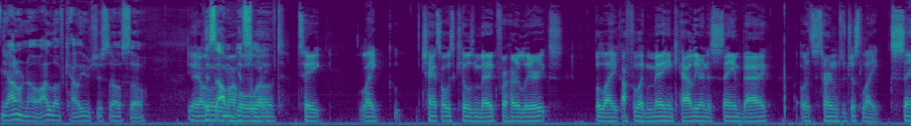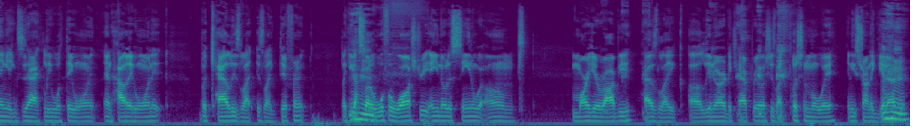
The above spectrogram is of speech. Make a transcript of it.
yeah i don't know. I love Kali Uchis though so yeah, that was This album my gets whole like, loved. take. Like Chance always kills Meg for her lyrics, but like I feel like Meg and Kali are in the same bag. In terms of just like saying exactly what they want and how they want it, but Kali's like is like different. Like you guys Mm-hmm. saw the Wolf of Wall Street, and you know the scene where um Margot Robbie has like uh, Leonardo DiCaprio, and she's like pushing him away, and he's trying to get at Mm-hmm. her.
